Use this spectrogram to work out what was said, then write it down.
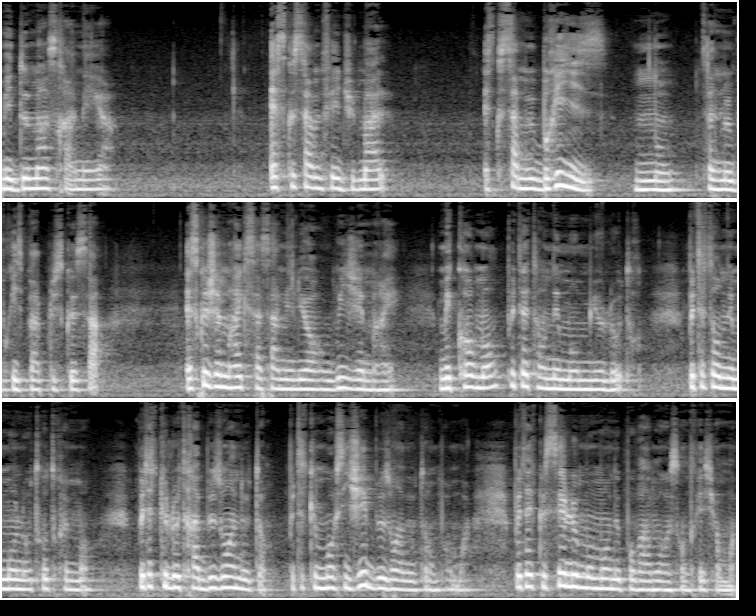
mais demain sera meilleur. Est-ce que ça me fait du mal? Est-ce que ça me brise? Non, ça ne me brise pas plus que ça. Est-ce que j'aimerais que ça s'améliore? Oui, j'aimerais. Mais comment? Peut-être en aimant mieux l'autre. Peut-être en aimant l'autre autrement. Peut-être que l'autre a besoin de temps. Peut-être que moi aussi j'ai besoin de temps pour moi. Peut-être que c'est le moment de pouvoir me recentrer sur moi.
